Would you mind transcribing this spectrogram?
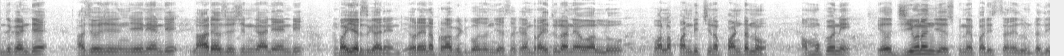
ఎందుకంటే అసోసియేషన్ చేయనివ్వండి లారీ అసోసియేషన్ కానివ్వండి బయ్యర్స్ కానివ్వండి ఎవరైనా ప్రాఫిట్ కోసం చేస్తారు. కానీ రైతులు అనేవాళ్ళు వాళ్ళ పండించిన పంటను అమ్ముకొని ఏదో జీవనం చేసుకునే పరిస్థితి అనేది ఉంటుంది.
